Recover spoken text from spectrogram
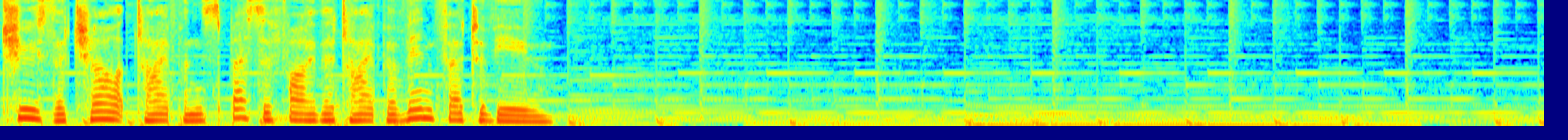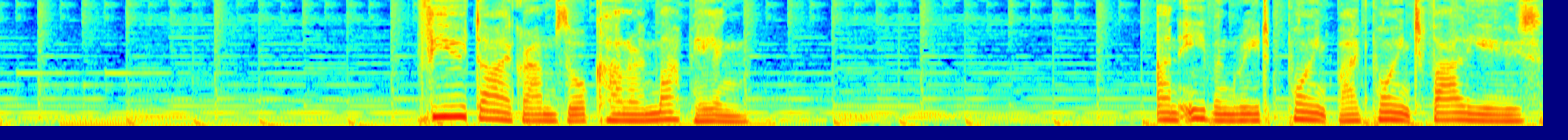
Choose the chart type and specify the type of info to view. View diagrams or color mapping. And even read point-by-point -point values.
